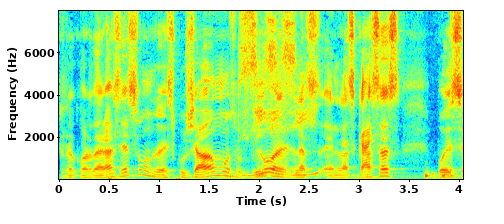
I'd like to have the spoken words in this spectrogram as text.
¿Recordarás eso? Escuchábamos, digo, en, Las, en las casas, pues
